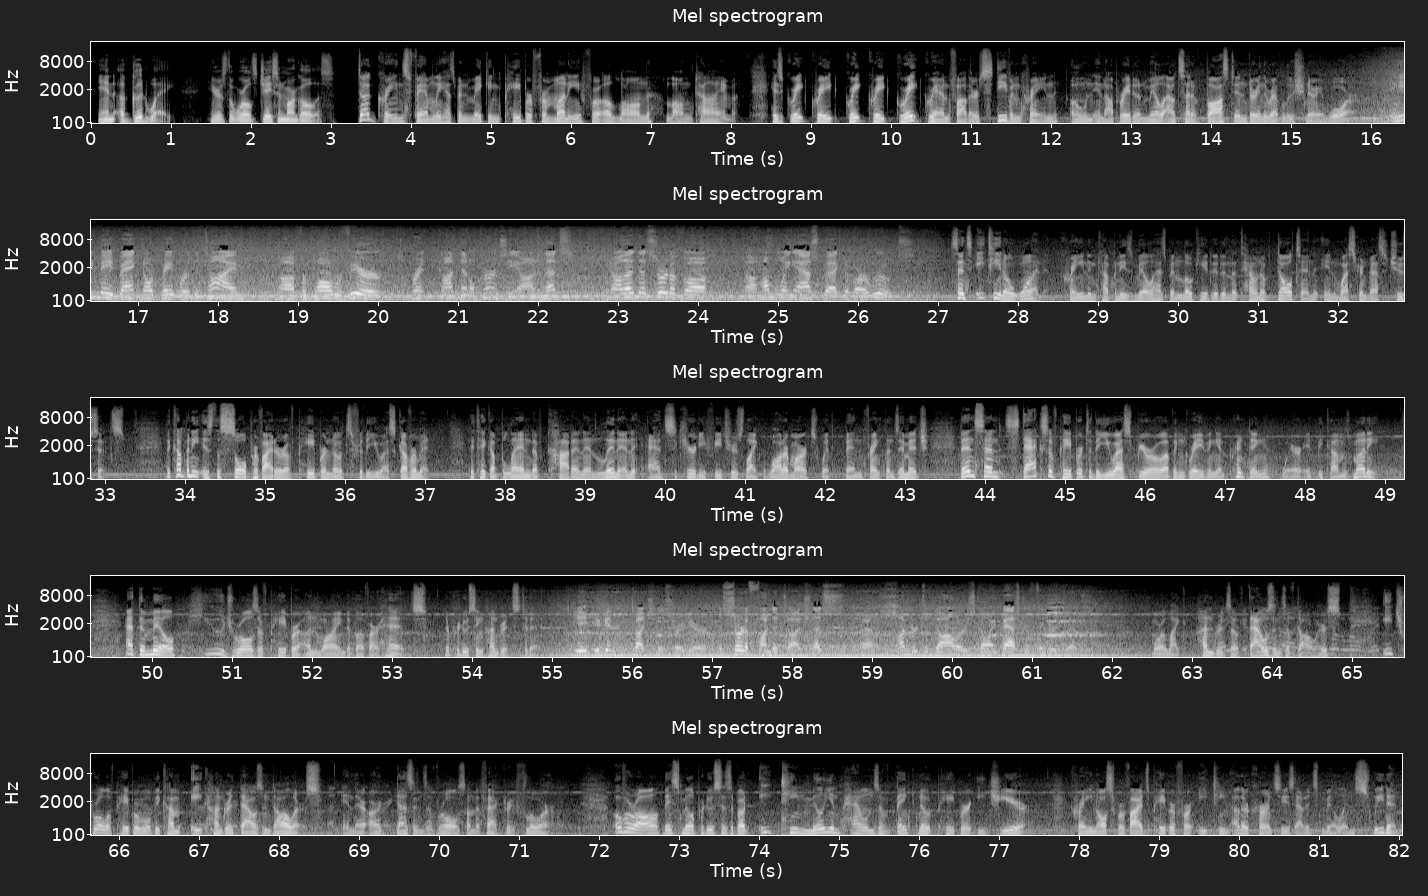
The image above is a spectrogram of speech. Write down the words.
in a good way. Here's the world's Jason Margolis. Doug Crane's family has been making paper for money for a long, long time. His great great great great great grandfather, Stephen Crane, owned and operated a mill outside of Boston during the Revolutionary War. He made banknote paper at the time uh, for Paul Revere print continental currency on, and that's you know that, that's sort of a, a humbling aspect of our roots. Since 1801, Crane and Company's mill has been located in the town of Dalton in western Massachusetts. The company is the sole provider of paper notes for the U.S. government. They take a blend of cotton and linen, add security features like watermarks with Ben Franklin's image, then send stacks of paper to the U.S. Bureau of Engraving and Printing, where it becomes money. At the mill, huge rolls of paper unwind above our heads. They're producing hundreds today. You, you can touch this right here. It's sort of fun to touch. That's uh, hundreds of dollars going past your fingertips. more like hundreds of thousands of dollars, each roll of paper will become $800,000, and there are dozens of rolls on the factory floor. Overall, this mill produces about 18 million pounds of banknote paper each year. Crane also provides paper for 18 other currencies at its mill in Sweden.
